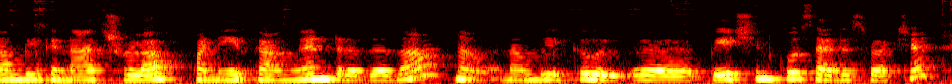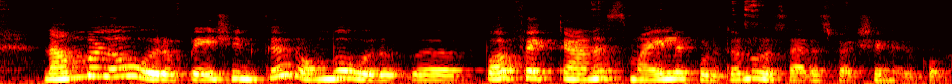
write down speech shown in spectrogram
நம்மளுக்கு நேச்சுரலாக பண்ணியிருக்காங்கன்றது தான் நம்மளுக்கு ஒரு பேஷண்ட்க்கும் சாட்டிஸ்ஃபேக்ஷன் நம்மளும் ஒரு பேஷண்ட்க்கு ரொம்ப ஒரு பர்ஃபெக்டான ஸ்மைலை கொடுத்தோன்னு ஒரு சாட்டிஸ்ஃபேக்ஷன் இருக்கும்.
